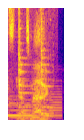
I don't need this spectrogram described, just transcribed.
that's that's magic.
